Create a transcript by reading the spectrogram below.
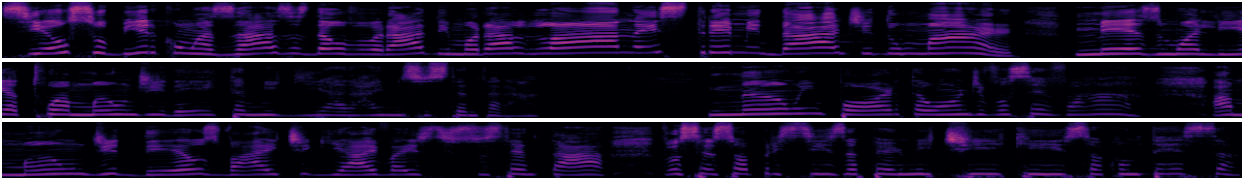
Se eu subir com as asas da alvorada e morar lá na extremidade do mar, mesmo ali a tua mão direita me guiará e me sustentará. Não importa onde você vá, a mão de Deus vai te guiar e vai te sustentar. Você só precisa permitir que isso aconteça.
